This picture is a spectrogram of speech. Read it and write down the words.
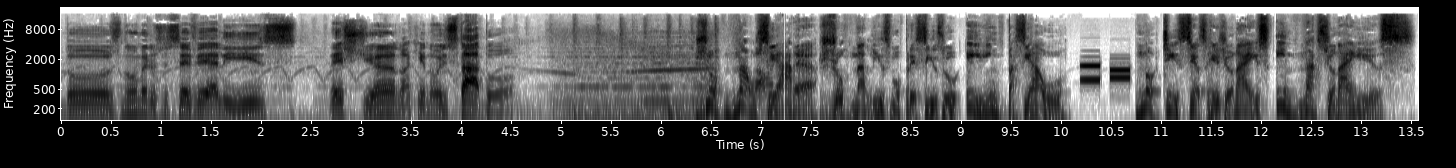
dos números de CVLIs neste ano aqui no estado. Jornal Seara. Jornalismo preciso e imparcial. Notícias regionais e nacionais.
